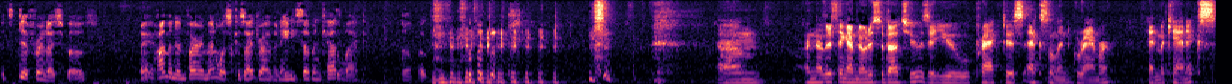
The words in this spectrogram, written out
It's different, I suppose. Hey, I'm an environmentalist because I drive an 87 Cadillac. Oh, okay. Um, another thing I've noticed about you is that you practice excellent grammar and mechanics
